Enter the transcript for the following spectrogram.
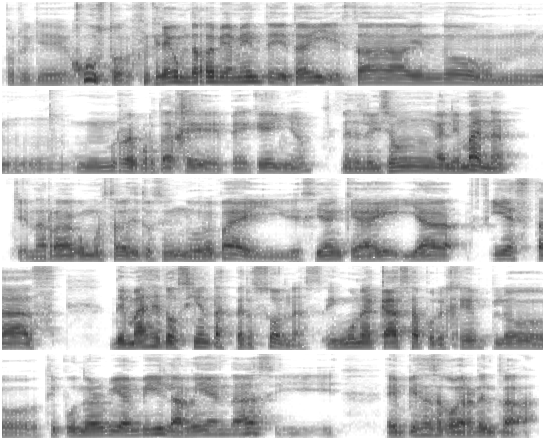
Porque justo, quería comentar rápidamente, Tai, estaba viendo mm, un reportaje pequeño de televisión alemana que narraba cómo está la situación en Europa y decían que hay ya fiestas de más de 200 personas. En una casa, por ejemplo, tipo un Airbnb, la riendas y empiezas a cobrar entrada.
